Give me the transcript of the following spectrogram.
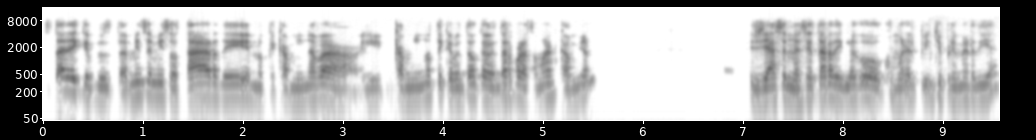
Total de que pues también se me hizo tarde, en lo que caminaba el caminote que me tengo que aventar para tomar el camión. Ya se me hacía tarde y luego, como era el pinche primer día,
